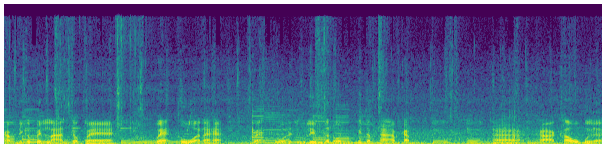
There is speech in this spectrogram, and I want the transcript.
ครับนี่ก็เป็นร้านกาแฟแวะถั่วนะฮะแวะถั่วอยู่ริมถนนมิตรภาพครับขาเข้าเมือง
